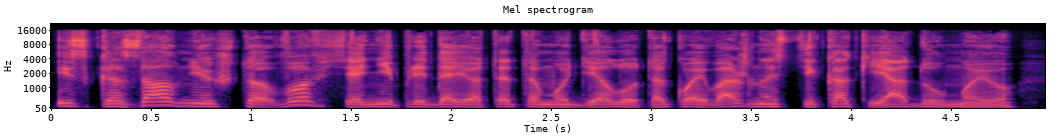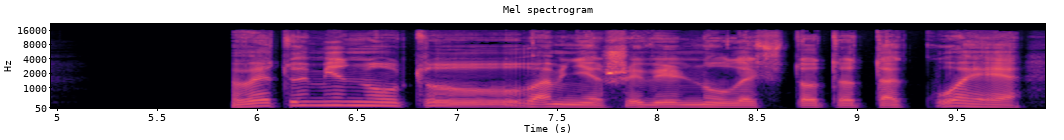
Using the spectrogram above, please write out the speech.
и сказал мне, что вовсе не придает этому делу такой важности, как я думаю. В эту минуту во мне шевельнулось что-то такое —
